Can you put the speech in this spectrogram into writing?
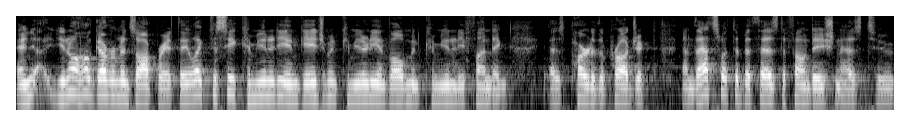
And uh, you know how governments operate. They like to see community engagement, community involvement, community funding as part of the project. And that's what the Bethesda Foundation has to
